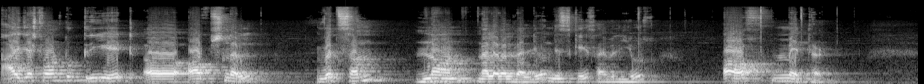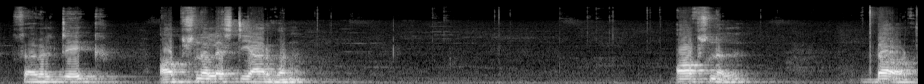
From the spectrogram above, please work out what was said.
I just want to create uh, optional with some non nullable value. In this case I will use of method. So I will take optional str1 optional dot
